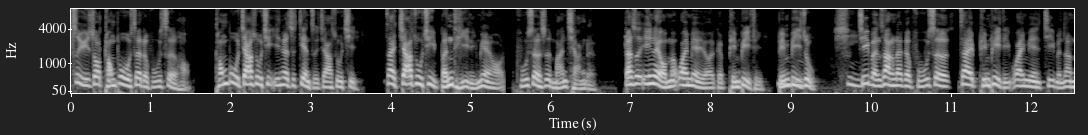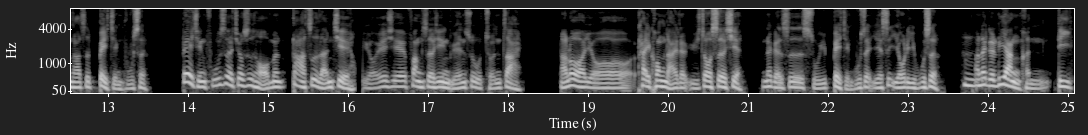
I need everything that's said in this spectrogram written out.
至于说同步辐射的辐射哈，同步加速器因为是电子加速器，在加速器本体里面哦，辐射是蛮强的。但是因为我们外面有一个屏蔽体，屏蔽住。是，基本上那个辐射在屏蔽体外面，基本上它是背景辐射。背景辐射就是我们大自然界有一些放射性元素存在，然后还有太空来的宇宙射线，那个是属于背景辐射，也是游离辐射。嗯，它那个量很低，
